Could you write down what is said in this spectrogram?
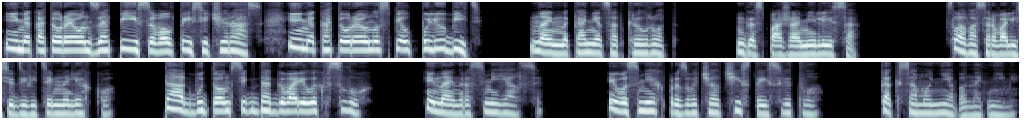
имя, которое он записывал тысячи раз, имя, которое он успел полюбить. Найн, наконец, открыл рот. «Госпожа Мелиса. Слова сорвались удивительно легко. Так, будто он всегда говорил их вслух. И Найн рассмеялся. Его смех прозвучал чисто и светло. как само небо над ними.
